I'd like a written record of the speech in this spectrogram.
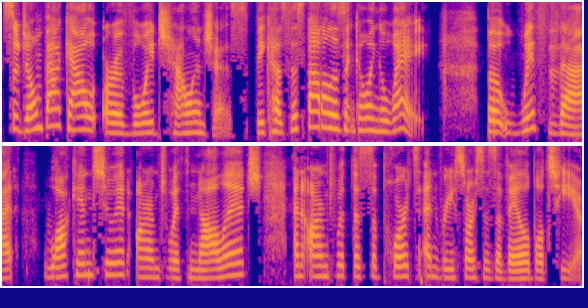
So don't back out or avoid challenges because this battle isn't going away. But with that, walk into it armed with knowledge and armed with the supports and resources available to you.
